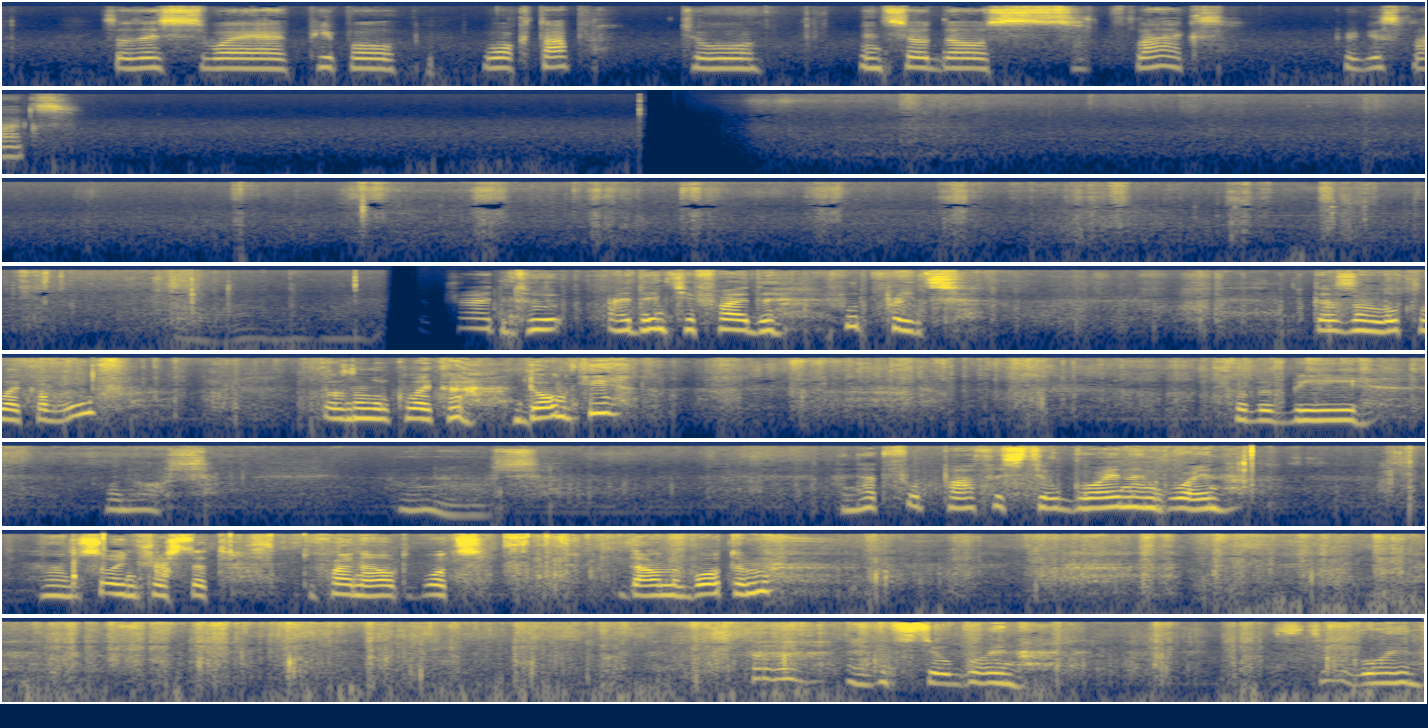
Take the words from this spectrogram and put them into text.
So this is where people walked up to insert those flags, Kyrgyz flags. Tried to identify the footprints. Doesn't look like a wolf. Doesn't look like a donkey. Be? Who knows? Who knows? And that footpath is still going and going. I'm so interested to find out what's down the bottom. And it's still going. Still going.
